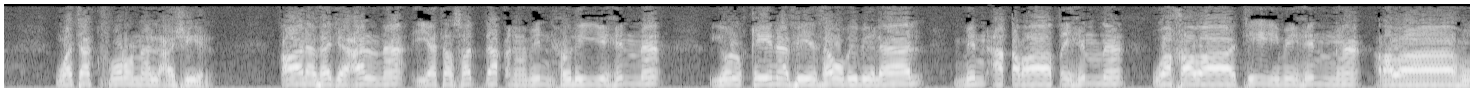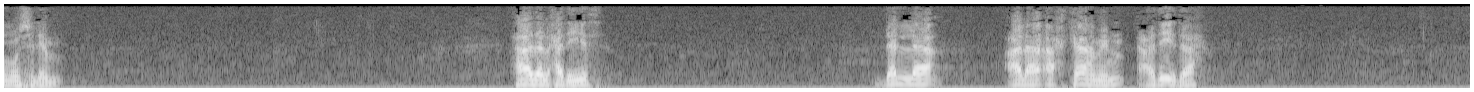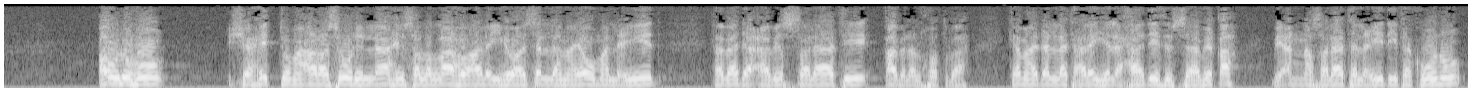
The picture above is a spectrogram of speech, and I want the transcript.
وتكفرن العشير. قال فجعلن يتصدقن من حليهن يلقين في ثوب بلال من أقراطهن وخواتيمهن. رواه مسلم. هذا الحديث دل على أحكام عديدة قوله شهدت مع رسول الله صلى الله عليه وسلم يوم العيد فبدأ بالصلاة قبل الخطبة. كما دلت عليه الأحاديث السابقة بأن صلاة العيد تكون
